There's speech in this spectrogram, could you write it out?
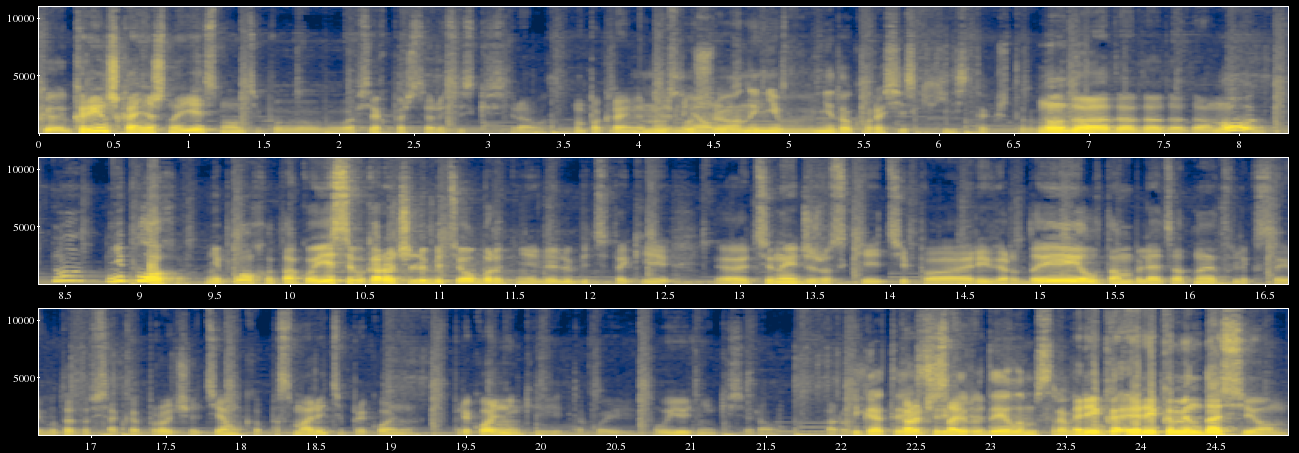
кринж, конечно, есть, но он, типа, во всех почти российских сериалах. Ну, по крайней мере, Ну, для меня слушай, он и не, не только в российских есть, так что... Ну да, да, да, да, да. Ну, ну, неплохо, неплохо такой. Если вы, короче, любите оборотни или любите такие э, тинейджеровские, типа Ривердейл, там, блядь, от Netflix и вот эта всякая прочая темка, посмотрите, прикольно. Прикольненький и такой уютненький сериал. Хороший. Фига ты короче, с. Ривердейлом сравнил. Река- рекомендацион.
